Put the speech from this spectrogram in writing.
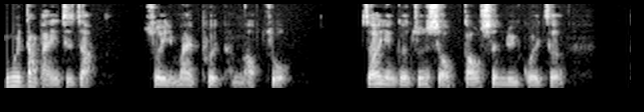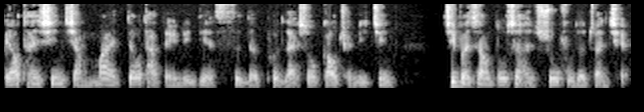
因为大盘一直涨，所以卖 Put 很好做，只要严格遵守高胜率规则。不要贪心，想卖 delta 等于零点四的 put 来收高权利金，基本上都是很舒服的赚钱。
